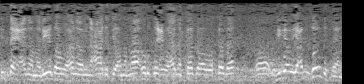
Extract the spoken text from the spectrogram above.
تدعي أنا مريضة وأنا من عادتي أنا ما أرضع وأنا كذا وكذا. وهي يعني زوجته يعني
